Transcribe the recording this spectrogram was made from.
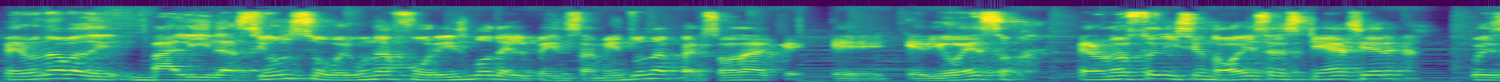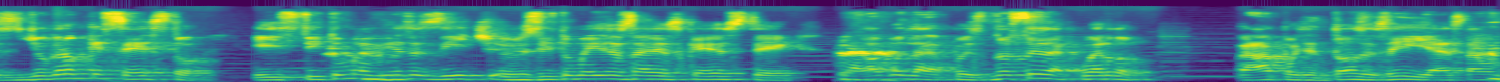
pero una validación sobre un aforismo del pensamiento de una persona que, que, dio eso. Pero no estoy diciendo, oye, ¿sabes qué hacer? Pues yo creo que es esto. Y si tú me hubieses dicho, si tú me dices, ¿sabes qué? Este, pues, pues, no estoy de acuerdo. Ah, pues entonces sí, ya estamos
